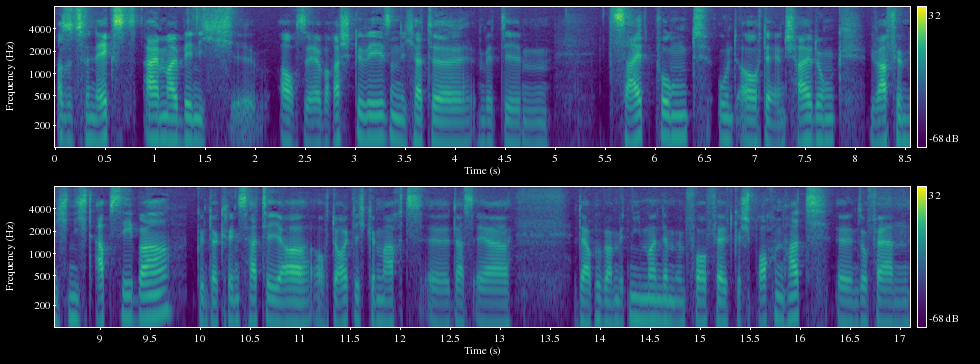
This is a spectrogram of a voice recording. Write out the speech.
Also zunächst einmal bin ich auch sehr überrascht gewesen. Ich hatte mit dem Zeitpunkt und auch der Entscheidung, war für mich nicht absehbar. Günter Krings hatte ja auch deutlich gemacht, dass er darüber mit niemandem im Vorfeld gesprochen hat. Insofern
